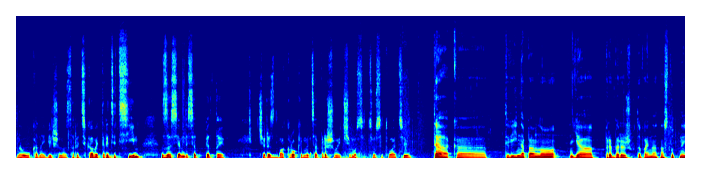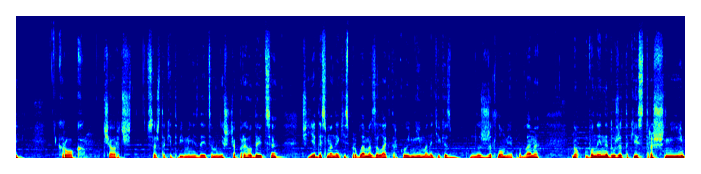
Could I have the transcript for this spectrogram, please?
Наука найбільше нас зараз цікавить. 37 з 75. Через два кроки ми це пришвидшимо цю ситуацію. Так, е, твій, напевно, я прибережу. Давай на наступний крок. Чардж. Все ж таки, твій, мені здається, мені ще пригодиться. Чи є десь в мене якісь проблеми з електрикою? Ні, в мене тільки з, з житлом є проблеми. Ну, вони не дуже такі страшні.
